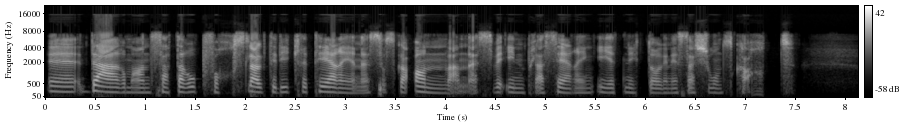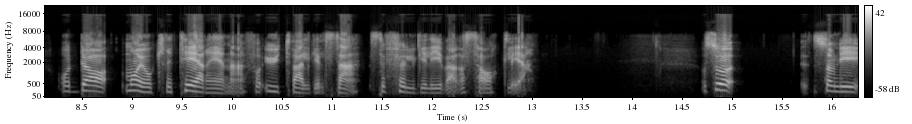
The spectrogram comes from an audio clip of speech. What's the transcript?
der man setter opp forslag til de kriteriene som skal anvendes ved innplassering i et nytt organisasjonskart. Og da må jo kriteriene for utvelgelse selvfølgelig være saklige. Og så, som de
